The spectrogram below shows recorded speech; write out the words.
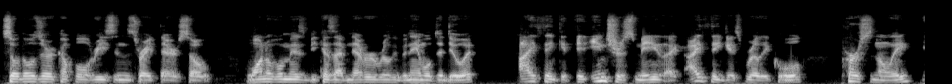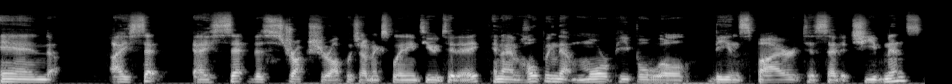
So those are a couple of reasons right there. So one of them is because I've never really been able to do it. I think it, it interests me. Like I think it's really cool personally, and I set I set this structure up, which I'm explaining to you today, and I'm hoping that more people will be inspired to set achievements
